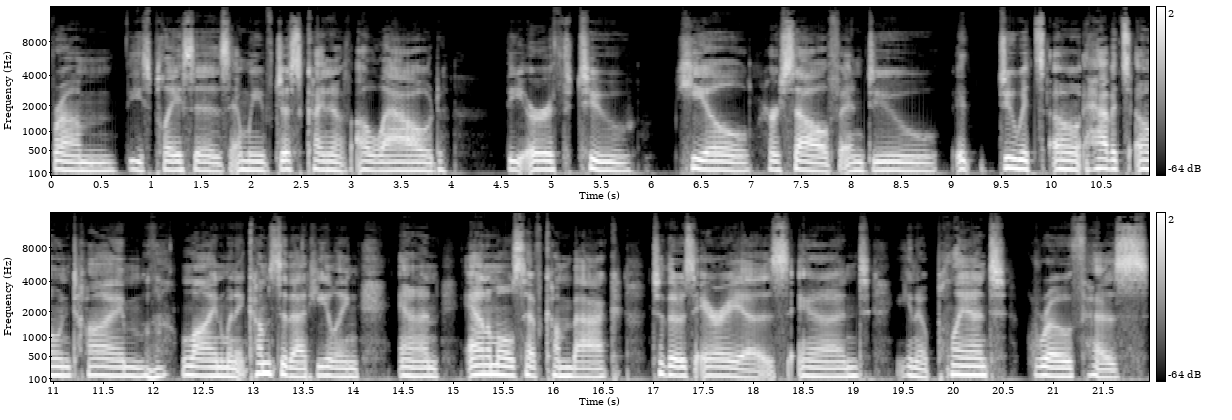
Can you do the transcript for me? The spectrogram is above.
from these places and we've just kind of allowed the earth to heal herself and do it do its own have its own timeline mm-hmm. when it comes to that healing and animals have come back to those areas and you know plant growth has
